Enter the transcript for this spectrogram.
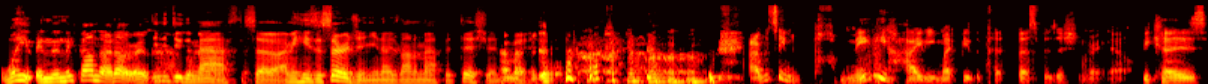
wait, and then they found that out, right? He didn't do the math. So I mean he's a surgeon, you know, he's not a mathematician. I'm But I would say maybe Heidi might be the be- best position right now because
